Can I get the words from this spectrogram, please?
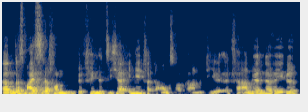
ähm, das meiste davon befindet sich ja in den Verdauungsorganen. Die entfernen wir in der Regel.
